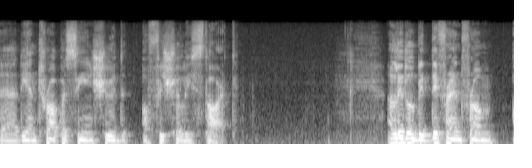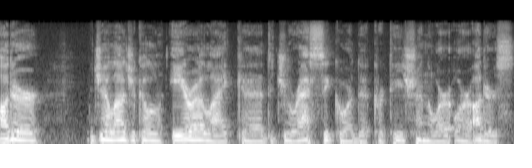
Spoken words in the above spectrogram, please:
uh the Anthropocene should officially start. A little bit different from other geological era like uh, the Jurassic or the Cretaceous or, or others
